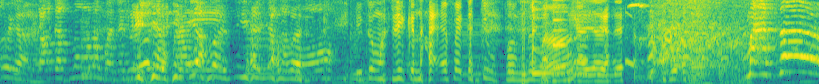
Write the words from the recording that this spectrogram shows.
Oh ya. Cocokmu ngomong bahasa Indonesia yang baik. Iya bos, iya iya bos. Itu masih kena efek kecubung tuh. Kayak deh. Masuk.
